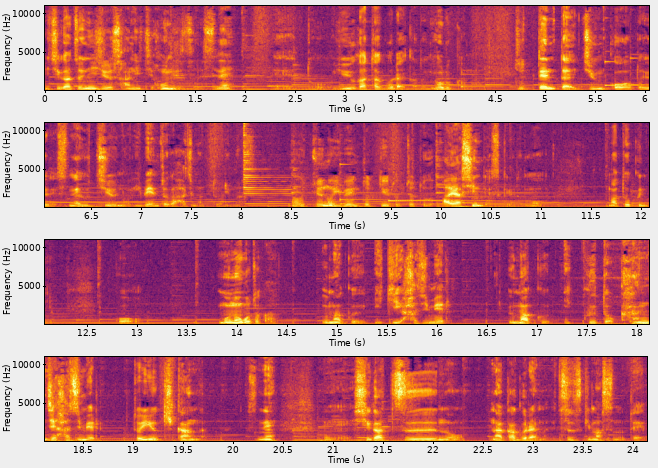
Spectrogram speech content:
1月23日本日ですね、えーと、夕方ぐらいかな夜かな10天体巡行というですね宇宙のイベントが始まっております。まあ、宇宙のイベントっていうとちょっと怪しいんですけれども、まあ、特にこう物事がうまくいき始めるうまくいくと感じ始めるという期間がですね、え、4月の中ぐらいまで続きますので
